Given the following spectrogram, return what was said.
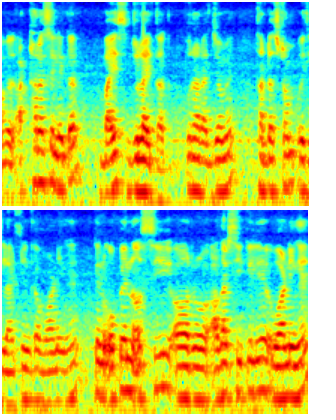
18 से लेकर 22 जुलाई तक पूरा राज्य में थंडरस्टॉर्म विथ लाइटनिंग का वार्निंग है। लेकिन ओपन सी और अदर सी के लिए वार्निंग है।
